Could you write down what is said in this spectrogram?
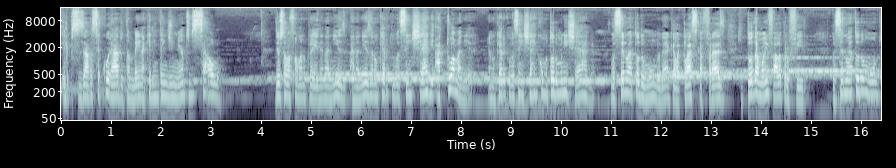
ele precisava ser curado também naquele entendimento de Saulo. Deus estava falando para ele, Ananias, Ananias, eu não quero que você enxergue a tua maneira. Eu não quero que você enxergue como todo mundo enxerga. Você não é todo mundo, né? Aquela clássica frase que toda mãe fala para o filho. Você não é todo mundo.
